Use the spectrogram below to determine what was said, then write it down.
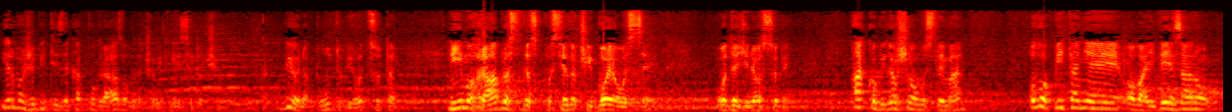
Jer može biti za kakvog razloga da čovjek nije svjedočio. Tako, bio je na putu, bio odsutan, nije imao hrabrosti da posvjedoči i bojao se određene osobe. Ako bi došao musliman, ovo pitanje je ovaj vezano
